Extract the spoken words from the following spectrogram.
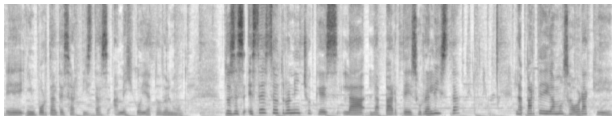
eh, importantes artistas a México y a todo el mundo. Entonces, está este otro nicho que es la, parte surrealista, la parte, digamos, ahora que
